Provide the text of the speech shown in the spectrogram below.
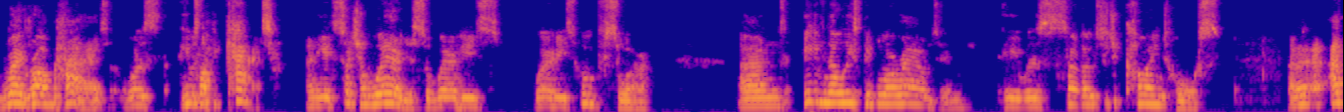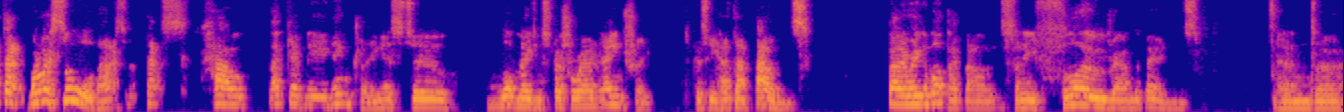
Red Rum had was he was like a cat, and he had such awareness of where his where his hoofs were, and even though all these people were around him, he was so such a kind horse. And at that, when I saw that, that's how that gave me an inkling as to what made him special around Aintree because he had that balance. Ballyregan Bob had balance and he flowed around the bends. And uh,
